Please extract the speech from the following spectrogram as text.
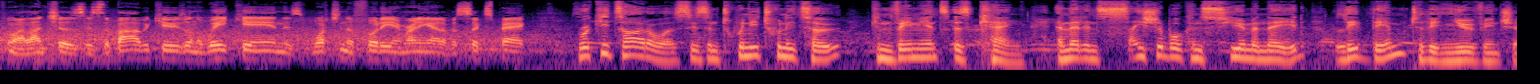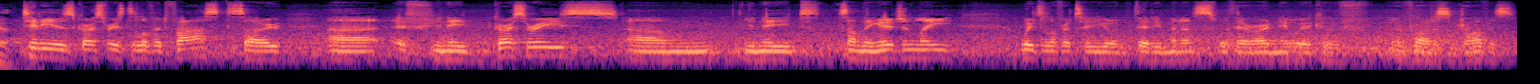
for my lunches. There's the barbecues on the weekend. There's watching the footy and running out of a six pack. Ricky Tairoa says in 2022, convenience is king, and that insatiable consumer need led them to their new venture. Teddy is groceries delivered fast. So uh, if you need groceries, um, you need something urgently we deliver it to you in 30 minutes with our own network of, of riders and drivers.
